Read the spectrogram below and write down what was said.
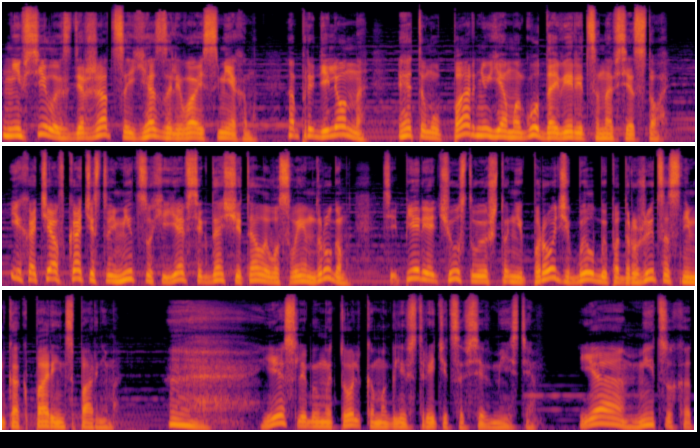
Не в силах сдержаться, я заливаюсь смехом. Определенно, этому парню я могу довериться на все сто. И хотя в качестве Мицухи я всегда считал его своим другом, теперь я чувствую, что не прочь был бы подружиться с ним как парень с парнем. Если бы мы только могли встретиться все вместе. Я, Мицуха,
